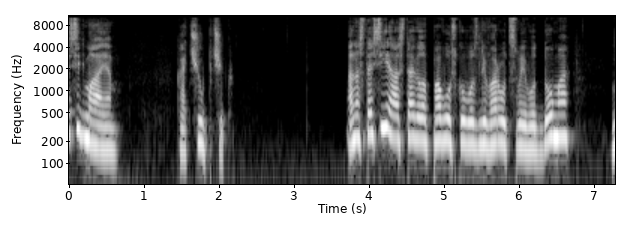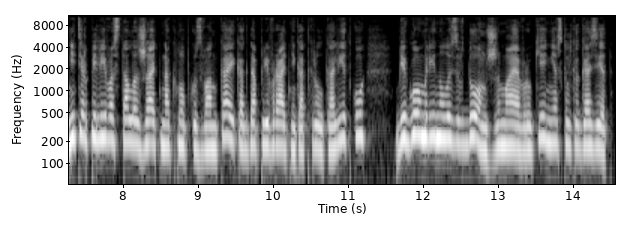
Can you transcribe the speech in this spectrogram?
седьмая. Кочубчик. Анастасия оставила повозку возле ворот своего дома, нетерпеливо стала жать на кнопку звонка, и когда привратник открыл калитку, бегом ринулась в дом, сжимая в руке несколько газет.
